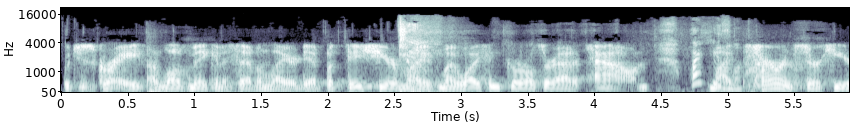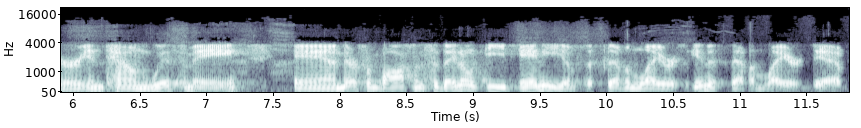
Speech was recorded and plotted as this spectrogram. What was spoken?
which is great. I love making a seven layer dip. But this year, my my wife and girls are out of town. Why do you My lo- parents are here in town with me, and they're from Boston, so they don't eat any of the seven layers in a seven layer dip.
